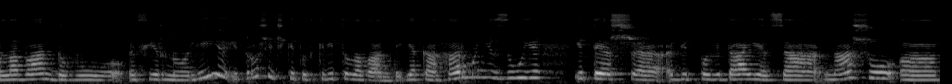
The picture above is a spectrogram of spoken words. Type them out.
лавандову ефірну олію і трошечки тут квіти лаванди, яка гармонізує і теж е, відповідає за нашу е,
